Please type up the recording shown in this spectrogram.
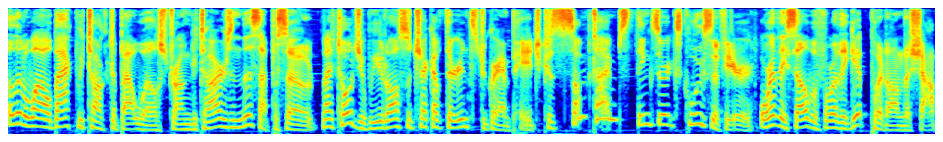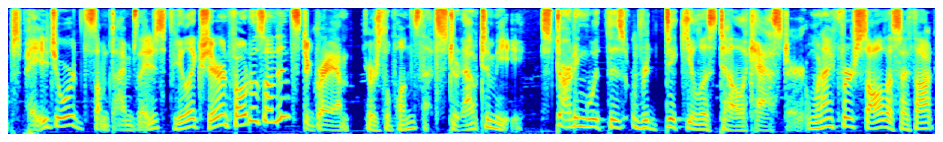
A little while back, we talked about well strung guitars in this episode, and I told you we would also check out their Instagram page because sometimes things are exclusive here, or they sell before they get put on the shop's page, or sometimes they just feel like sharing photos on Instagram. Here's the ones that stood out to me. Starting with this ridiculous Telecaster. When I first saw this, I thought,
